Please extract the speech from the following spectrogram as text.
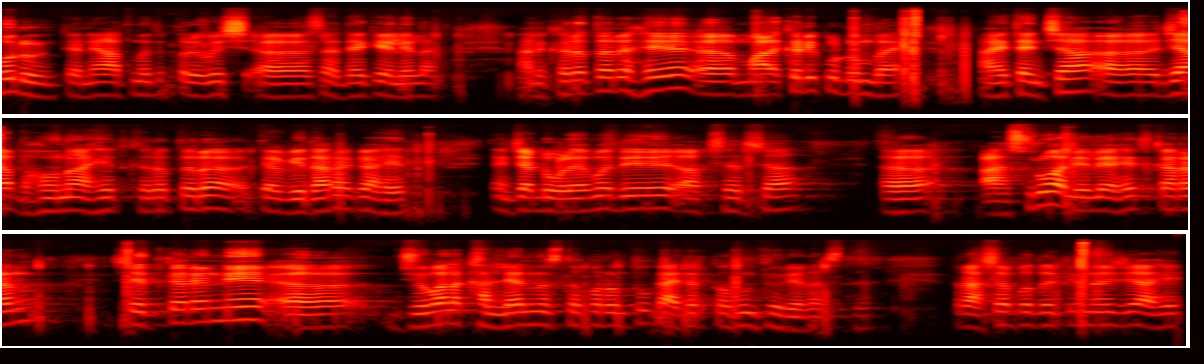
खोलून त्याने आतमध्ये प्रवेश सध्या केलेला आहे. आणि खरं तर हे माळकरी कुटुंब आहे आणि त्यांच्या ज्या भावना आहेत खरं तर त्या विदारक आहेत. त्यांच्या डोळ्यामध्ये अक्षरशः आसरू आलेले आहेत कारण शेतकऱ्यांनी जीवाला खाल्लेलं नसतं परंतु काहीतरी करून ठेवलेलं असतं. तर अशा पद्धतीनं जे आहे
